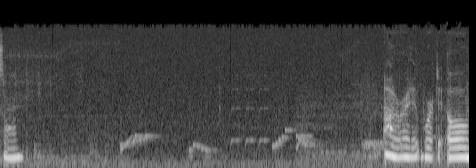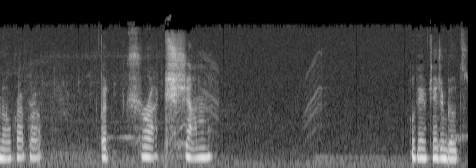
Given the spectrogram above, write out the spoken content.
Boots on. Alright, it worked. It. Oh no, crap, crap. The traction. Okay, changing boots.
